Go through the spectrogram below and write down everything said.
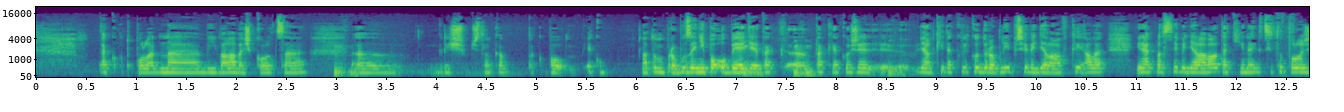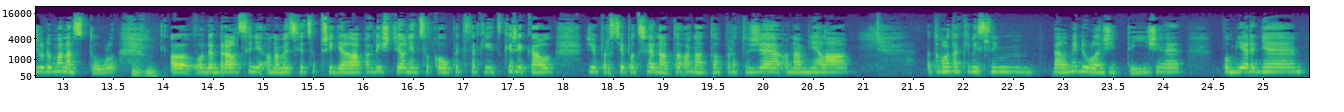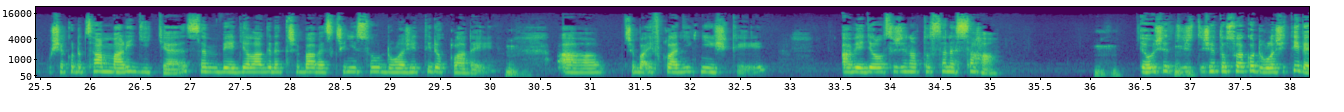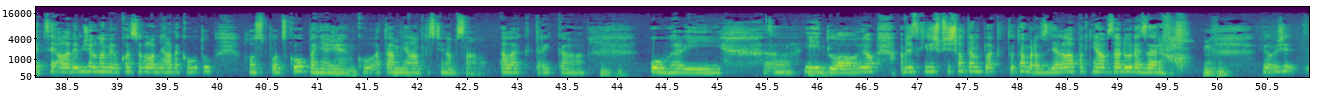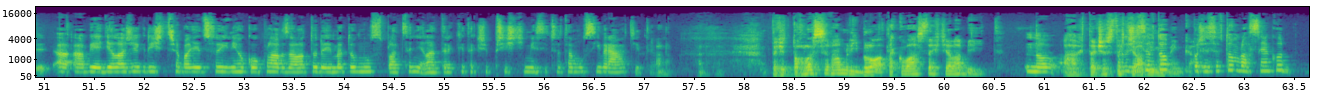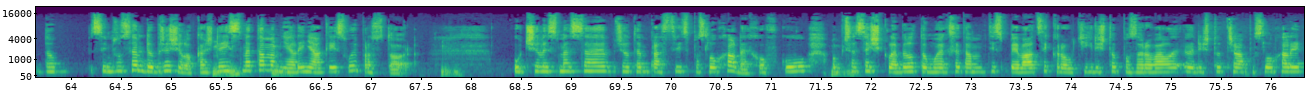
tak odpoledne bývala ve školce, mm-hmm. když učitelka tak po, jako na tom probuzení po obědě, mhm. tak, mm-hmm. tak jakože eh, nějaký takový jako drobný přivydělávky, ale jinak vlastně vydělával tatínek, když si to položil doma na stůl, mm-hmm. odebral si, ono mi něco přidělal, pak když chtěl něco koupit, tak vždycky říkal, že prostě potřebuje na to a na to, protože ona měla uh, a to bylo taky, myslím, velmi důležitý, že poměrně už jako docela malý dítě jsem věděla, kde třeba ve skříni jsou důležitý doklady hmm. a třeba i vkladní knížky a vědělo se, že na to se nesahá. Hmm. Jo, že, že, že to jsou jako důležité věci, ale vím, že ona mi ukazovala, měla takovou tu hospodskou peněženku a tam měla prostě napsáno elektrika, uhlí, eh, jídlo, jo. A vždycky, když přišel ten plat, tak to tam rozdělila a pak měla vzadu rezervu. Jo, že, a, a, věděla, že když třeba něco jiného koupila, vzala to, dejme tomu, splacení elektriky, takže příští měsíc to tam musí vrátit. Jo. Ano, ano. Takže tohle se vám líbilo a taková jste chtěla být? No, a, takže jste chtěla se být to, maminka. Protože se v tom vlastně jako do, svým způsobem dobře žilo. Každý mm-hmm. jsme tam měli nějaký svůj prostor. Mm-hmm. Učili jsme se, že ten prastříc poslouchal dechovku, občas se šklebil tomu, jak se tam ty zpěváci kroutí, když to pozorovali, když to třeba poslouchali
